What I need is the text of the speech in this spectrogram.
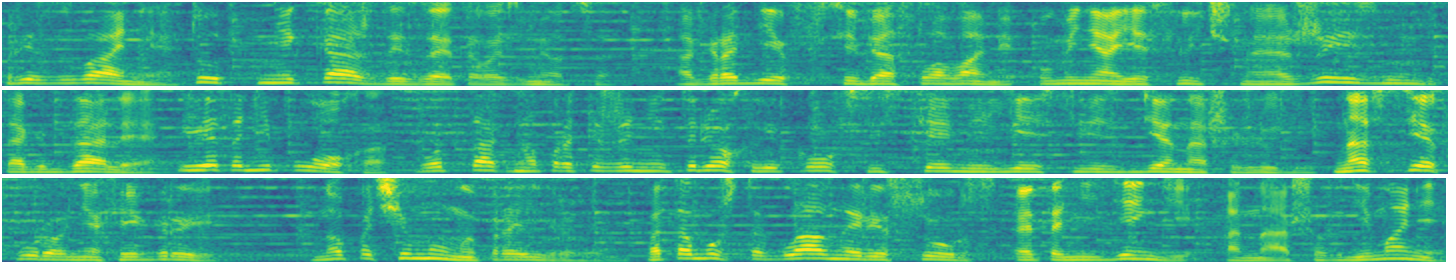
призвание. Тут не каждый за это возьмется оградив себя словами «у меня есть личная жизнь» и так далее. И это неплохо. Вот так на протяжении трех веков в системе есть везде наши люди. На всех уровнях игры. Но почему мы проигрываем? Потому что главный ресурс – это не деньги, а наше внимание.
